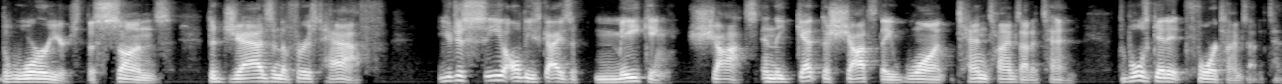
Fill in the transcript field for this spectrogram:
the Warriors, the Suns, the Jazz in the first half. You just see all these guys making shots and they get the shots they want 10 times out of 10. The Bulls get it 4 times out of 10.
